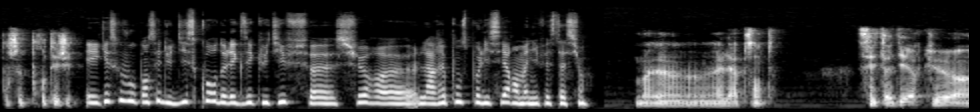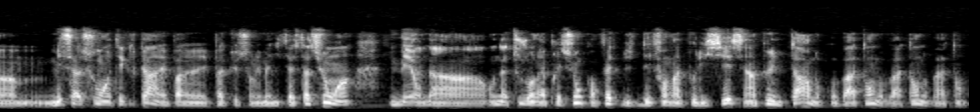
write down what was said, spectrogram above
pour se protéger. Et qu'est-ce que vous pensez du discours de l'exécutif euh, sur euh, la réponse policière en manifestation? Ben, Elle est absente. C'est-à-dire que, euh, mais ça a souvent été le cas, hein, pas, pas, que sur les manifestations, hein, mais on a, on a toujours l'impression qu'en fait, de défendre un policier, c'est un peu une tare, donc on va attendre, on va attendre, on va attendre.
